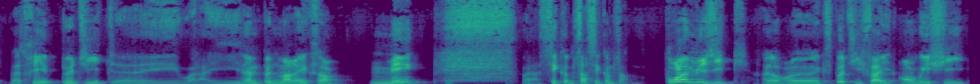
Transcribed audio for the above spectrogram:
La batterie est petite euh, et voilà, il a un peu de mal avec ça. Mais voilà, c'est comme ça, c'est comme ça. Pour la musique, alors avec Spotify en Wi-Fi,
